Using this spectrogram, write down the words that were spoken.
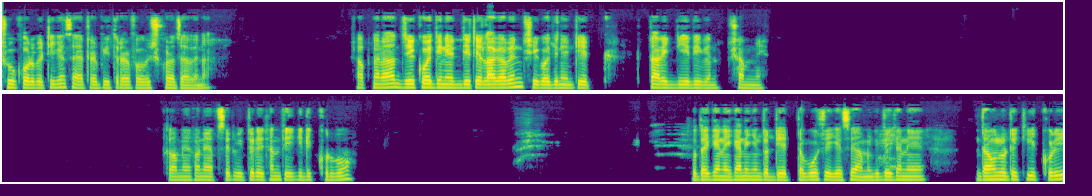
শু করবে, ঠিক আছে? এটার ভিতরে প্রবেশ করা যাবে না। আপনারা যে কয়দিনের ডেটে লাগাবেন সেই কয়দিনের ডেট তারিখ দিয়ে দিবেন সামনে। তো আমি এখন অ্যাপসের ভিতরে এখান থেকে ক্লিক করব। তো দেখেন এখানে কিন্তু ডেটটা বসে গেছে। আমি যদি এখানে ডাউনলোডে ক্লিক করি,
